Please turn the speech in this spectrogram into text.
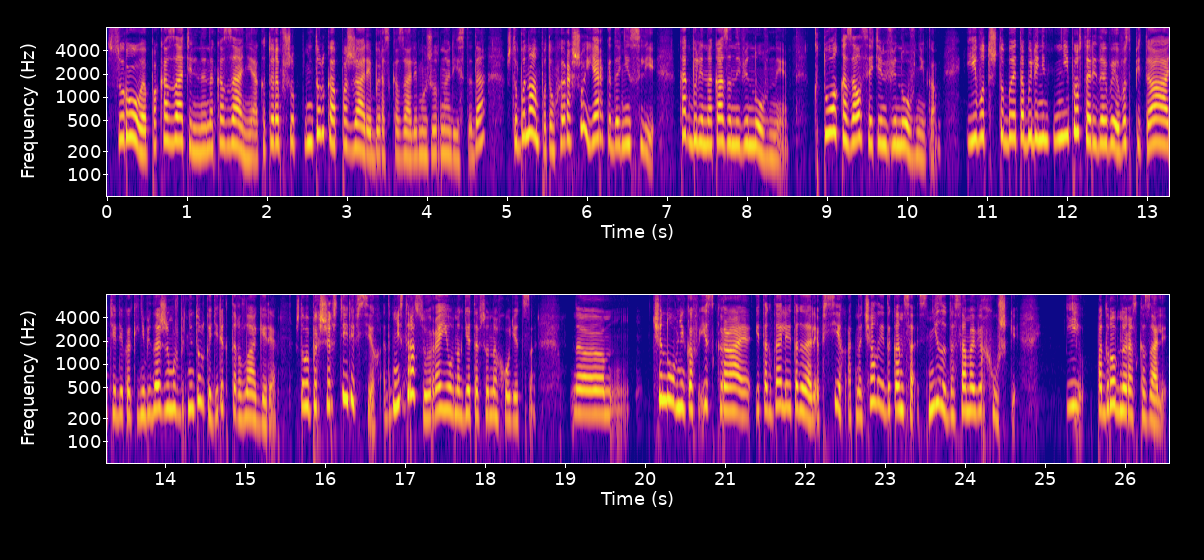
суровое, показательное наказание, которое, чтобы не только о пожаре бы рассказали мы, журналисты, да, чтобы нам потом хорошо и ярко донесли, как были наказаны виновные, кто оказался этим виновником. И вот чтобы это были не, не просто рядовые воспитатели какие-нибудь, даже, может быть, не только директор лагеря, чтобы прошерстили всех, администрацию района, где-то все находится, эм, чиновников из края и так далее, и так далее. Всех от начала и до конца, снизу до самой верхушки и подробно рассказали,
